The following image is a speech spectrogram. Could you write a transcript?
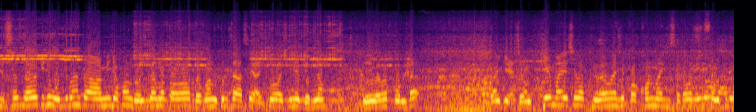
বিশেষভাবে কিছু বলতে পারি না, তো আমি যখন রোজগার মতো দোকান খুলতে আসে আজকেও এসে নিয়ে দেখলাম এইভাবে পোলটা বাইকে আছে। এবং কে মারিয়েছে বা কীভাবে মারিয়েছে কখন মারিয়েছে সেটাও সংক্ষিপ্ত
